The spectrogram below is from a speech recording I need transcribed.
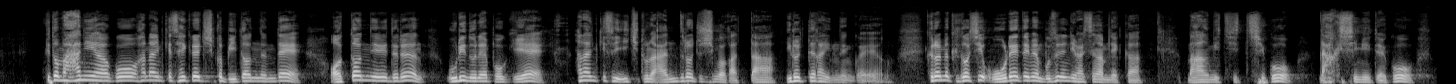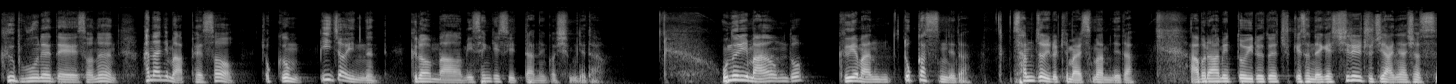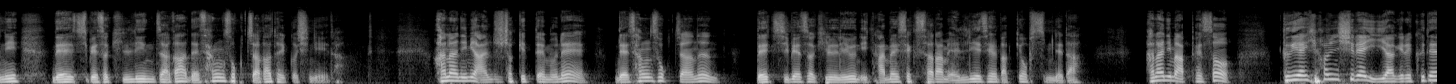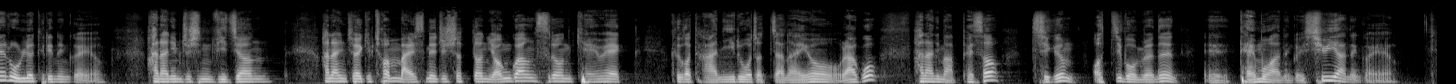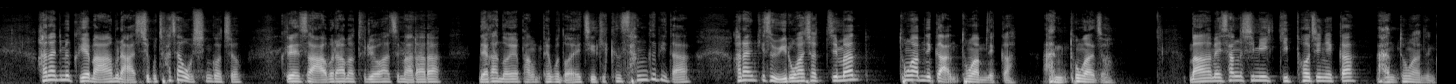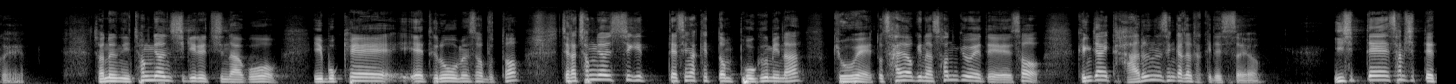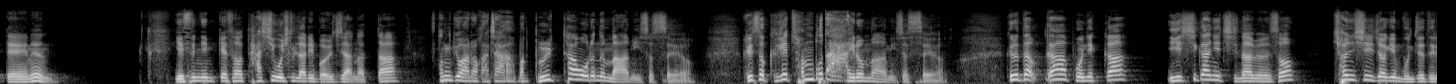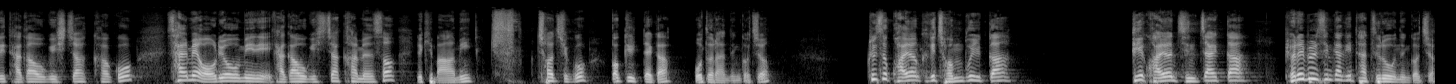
기도 많이 하고 하나님께서 해결해 주실 거 믿었는데 어떤 일들은 우리 눈에 보기에 하나님께서 이 기도는 안 들어주신 것 같다. 이럴 때가 있는 거예요. 그러면 그것이 오래되면 무슨 일이 발생합니까? 마음이 지치고 낙심이 되고 그 부분에 대해서는 하나님 앞에서 조금 삐져 있는 그런 마음이 생길 수 있다는 것입니다. 오늘 이 마음도 그에 만 똑같습니다. 3절 이렇게 말씀합니다. 아브라함이 또 이르되 주께서 내게 씨를 주지 아니하셨으니 내 집에서 길린 자가 내 상속자가 될 것이니이다. 하나님이 안 주셨기 때문에 내 상속자는 내 집에서 길리운 이 다메섹 사람 엘리에셀밖에 없습니다. 하나님 앞에서 그의 현실의 이야기를 그대로 올려드리는 거예요. 하나님 주신 비전, 하나님 저에게 처음 말씀해 주셨던 영광스러운 계획, 그거 다 안 이루어졌잖아요. 라고 하나님 앞에서 지금 어찌 보면은 예, 데모하는 거예요. 시위하는 거예요. 하나님은 그의 마음을 아시고 찾아오신 거죠. 그래서 아브라함아 두려워하지 말아라. 내가 너의 방패고 너의 지극히 큰 상급이다. 하나님께서 위로하셨지만 통합니까? 안 통합니까? 안 통하죠. 마음의 상심이 깊어지니까 안 통하는 거예요. 저는 이 청년 시기를 지나고 이 목회에 들어오면서부터 제가 청년 시기 때 생각했던 복음이나 교회 또 사역이나 선교에 대해서 굉장히 다른 생각을 갖게 됐어요. 20대, 30대 때에는 예수님께서 다시 오실 날이 멀지 않았다. 선교하러 가자. 막 불타오르는 마음이 있었어요. 그래서 그게 전부다. 이런 마음이 있었어요. 그러다가 보니까 이게 시간이 지나면서 현실적인 문제들이 다가오기 시작하고 삶의 어려움이 다가오기 시작하면서 이렇게 마음이 축 처지고 꺾일 때가 오더라는 거죠. 그래서 과연 그게 전부일까? 그게 과연 진짜일까? 별의별 생각이 다 들어오는 거죠.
